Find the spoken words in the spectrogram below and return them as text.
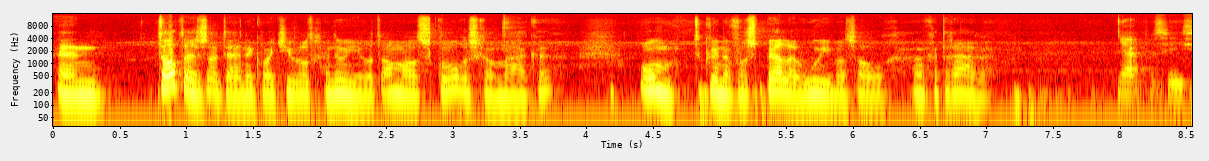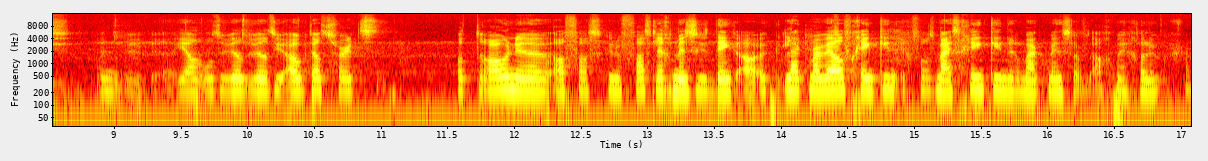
En dat is uiteindelijk wat je wilt gaan doen. Je wilt allemaal scores gaan maken om te kunnen voorspellen hoe iemand zal gaan gedragen. Ja, precies. En, eh, Jan Otte, wilt, wilt u ook dat soort patronen alvast kunnen vastleggen? Mensen denken, oh, ik lijkt maar wel of geen kinderen. Volgens mij is geen kinderen maakt mensen over het algemeen gelukkiger.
